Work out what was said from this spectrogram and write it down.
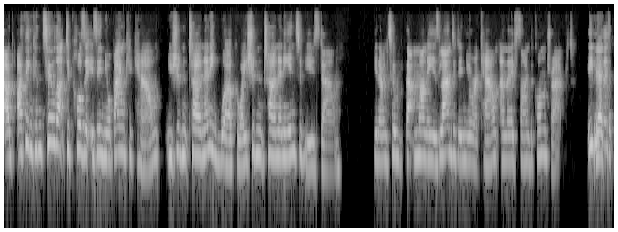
I, I think until that deposit is in your bank account, you shouldn't turn any work away. You shouldn't turn any interviews down. You know, until that money is landed in your account and they've signed the contract. Even Yeah, if they, say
